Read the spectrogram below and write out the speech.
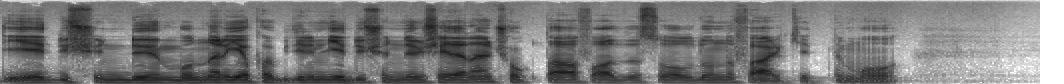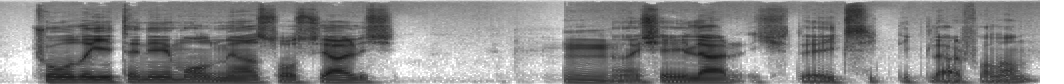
diye düşündüğüm bunları yapabilirim diye düşündüğüm şeylerden çok daha fazlası olduğunu fark ettim. O çoğu da yeteneğim olmayan sosyal Hmm. e, şeyler işte eksiklikler falan.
